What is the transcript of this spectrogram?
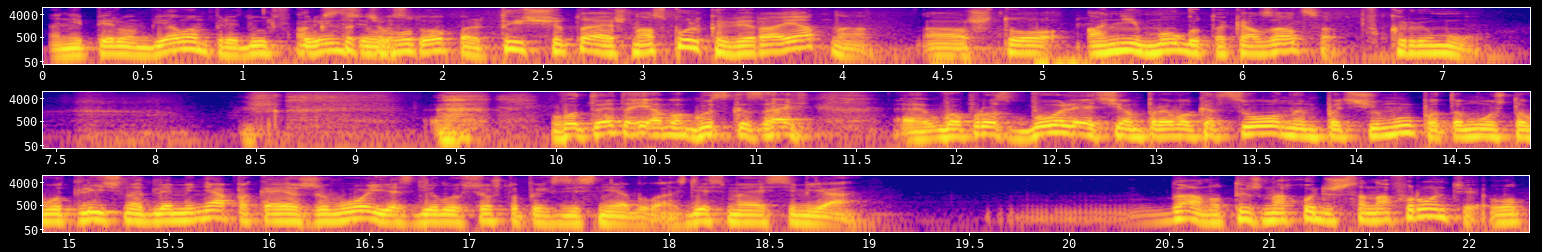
Они первым делом придут в а, Крым, а, кстати, Севастополь. Вот ты считаешь, насколько вероятно, а, что они могут оказаться в Крыму? Вот это я могу сказать э, вопрос более чем провокационным. Почему? Потому что вот лично для меня, пока я живой, я сделаю все, чтобы их здесь не было. Здесь моя семья да, но ты же находишься на фронте, вот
